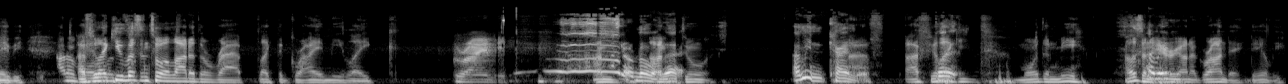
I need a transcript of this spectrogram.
maybe Out of I feel like you listen to a lot of the rap, like the grimy, like grimy. I'm, I don't know about I'm that. doing. I mean, kind Uh, of. I feel But- like he, more than me. I listen I to mean- Ariana Grande daily.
